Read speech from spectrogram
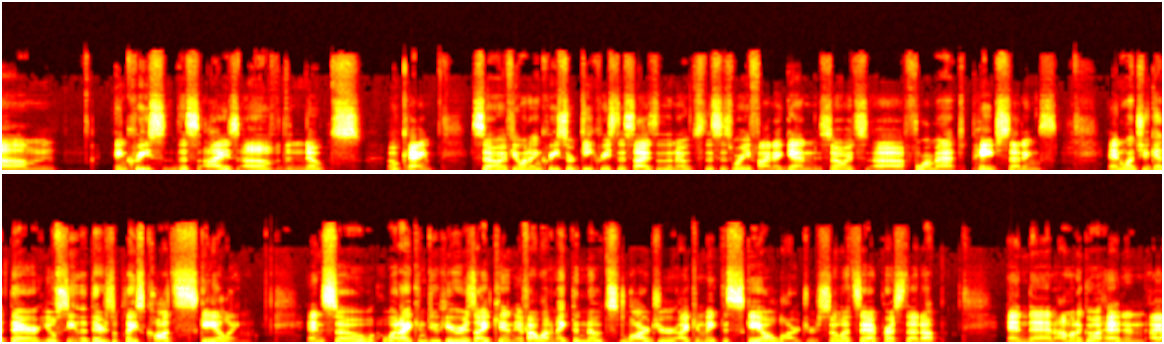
um, increase the size of the notes, okay? So if you want to increase or decrease the size of the notes, this is where you find it. Again, so it's uh, format page settings. And once you get there, you'll see that there's a place called scaling. And so what I can do here is I can, if I want to make the notes larger, I can make the scale larger. So let's say I press that up and then I'm going to go ahead and I,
